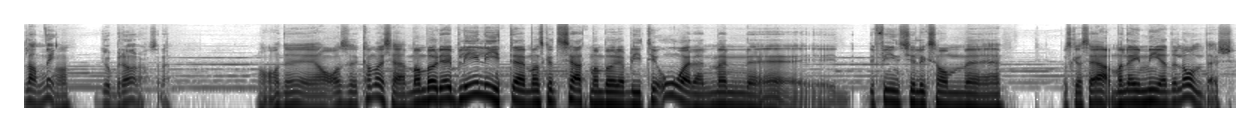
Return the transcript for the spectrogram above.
Blandning. Ja. Gubbröra sådär. Ja, det ja, så kan man säga. Man börjar ju bli lite, man ska inte säga att man börjar bli till åren, men eh, det finns ju liksom, eh, vad ska jag säga, man är i medelålders.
